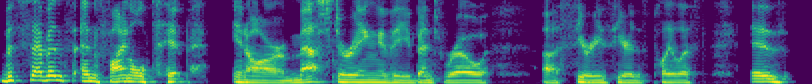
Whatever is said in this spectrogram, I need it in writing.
The seventh and final tip in our Mastering the Bent Row uh, series here, this playlist, is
